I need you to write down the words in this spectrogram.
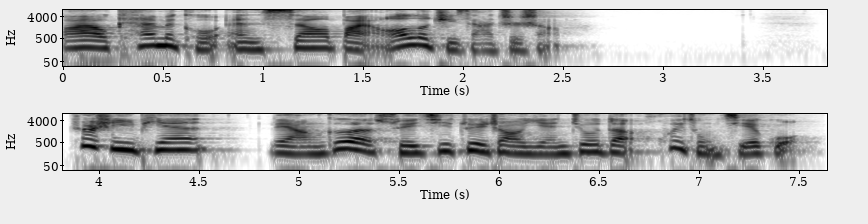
《Biochemical and Cell Biology》杂志上。这是一篇。两个随机对照研究的汇总结果，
